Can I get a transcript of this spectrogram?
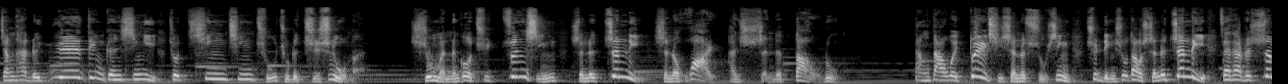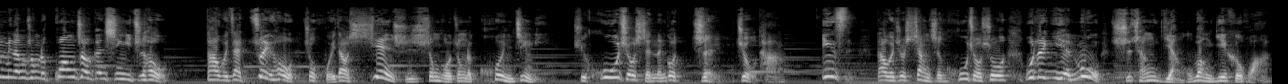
将他的约定跟心意就清清楚楚的指示我们，使我们能够去遵行神的真理、神的话语和神的道路。当大卫对齐神的属性，去领受到神的真理，在他的生命当中的光照跟心意之后，大卫在最后就回到现实生活中的困境里。去呼求神能够拯救他，因此大卫就向神呼求说：“我的眼目时常仰望耶和华，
